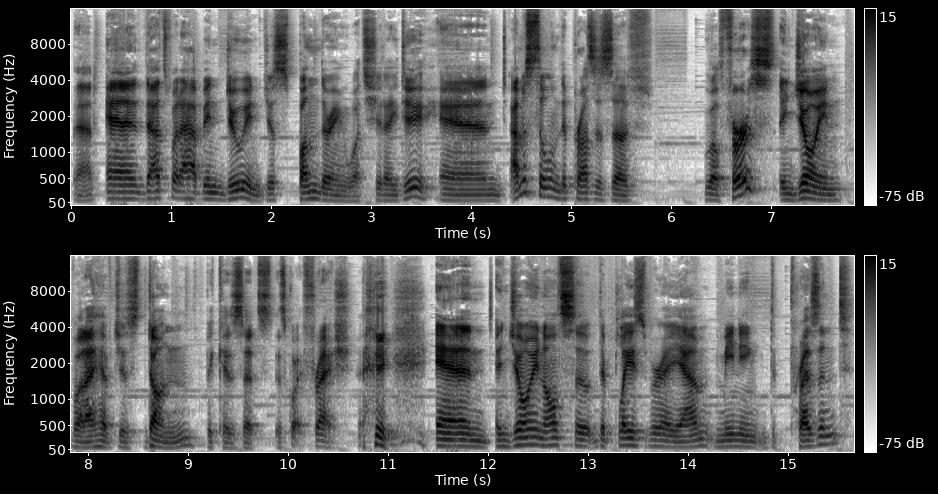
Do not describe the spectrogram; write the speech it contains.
that. And that's what I have been doing, just pondering what should I do. And I'm still in the process of well, first enjoying what I have just done because it's it's quite fresh, and enjoying also the place where I am, meaning the present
